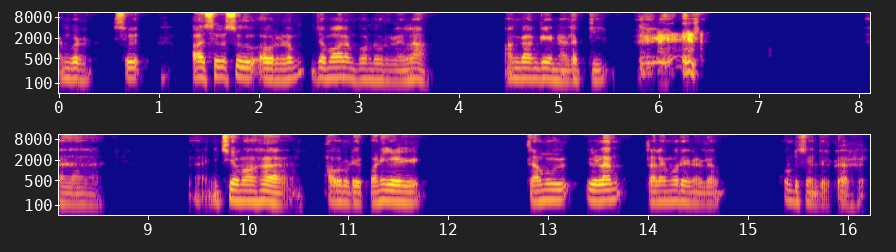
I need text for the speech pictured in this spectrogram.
நண்பர் சி ஆ சிவசு அவர்களும் ஜமாலன் போன்றவர்கள் எல்லாம் ஆங்காங்கே நடத்தி ஆஹ், நிச்சயமாக அவருடைய பணிகளை தமிழ் இளம் தலைமுறையினரிடம் கொண்டு சென்றிருக்கிறார்கள்.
